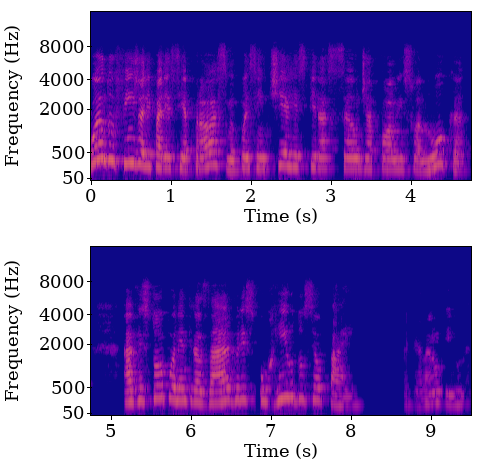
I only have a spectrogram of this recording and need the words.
Quando o fim já lhe parecia próximo, pois sentia a respiração de Apolo em sua nuca, avistou por entre as árvores o rio do seu pai. Ela era um rio, né?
